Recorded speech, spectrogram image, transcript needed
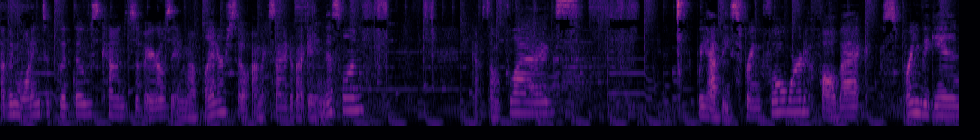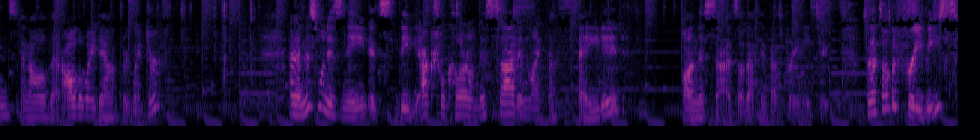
I've been wanting to put those kinds of arrows in my planner, so I'm excited about getting this one. Got some flags. We have the spring forward, fall back, spring begins, and all of that all the way down through winter. And then this one is neat. It's the actual color on this side and like the faded on this side. So I think that's pretty neat too. So that's all the freebies.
